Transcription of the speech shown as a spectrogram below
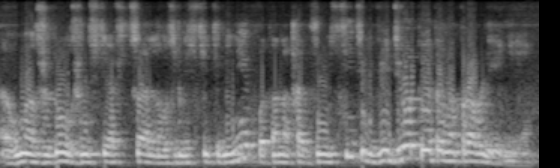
У нас же должности официального заместителя нет, вот она как заместитель ведет это направление –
